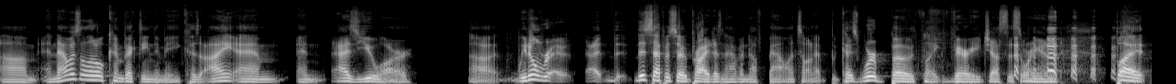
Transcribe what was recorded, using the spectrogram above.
Um, and that was a little convicting to me because I am, and as you are, uh, we don't, re- uh, th- this episode probably doesn't have enough balance on it because we're both like very justice oriented. but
